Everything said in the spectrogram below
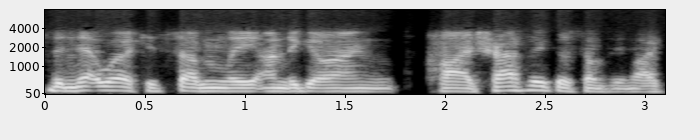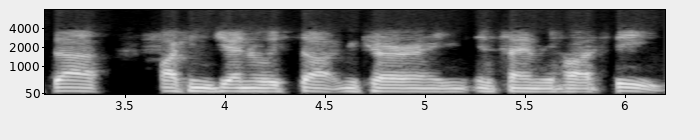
the network is suddenly undergoing high traffic or something like that, I can generally start incurring insanely high fees.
